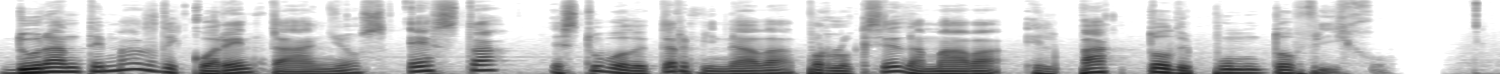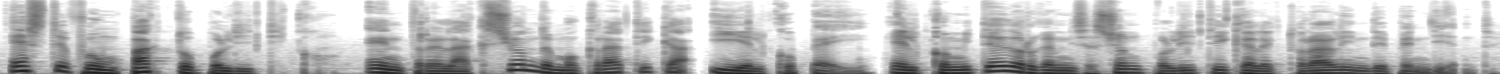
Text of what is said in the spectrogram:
Durante más de 40 años, esta estuvo determinada por lo que se llamaba el Pacto de Punto Fijo. Este fue un pacto político entre la Acción Democrática y el COPEI, el Comité de Organización Política Electoral Independiente.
